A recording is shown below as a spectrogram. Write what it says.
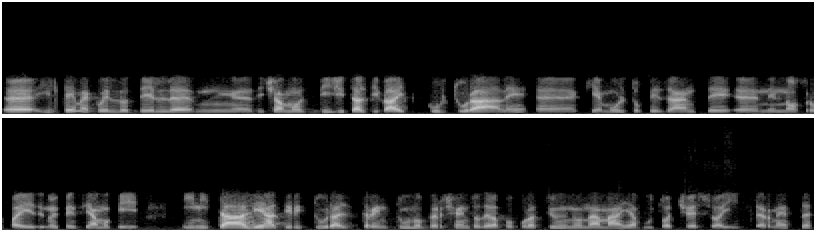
Eh, il tema è quello del mh, mm, diciamo, digital divide culturale eh, che è molto pesante eh, nel nostro paese. Noi pensiamo che in Italia addirittura il 31% della popolazione non ha mai avuto accesso a internet,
